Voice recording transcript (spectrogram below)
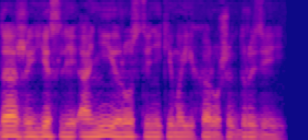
даже если они родственники моих хороших друзей.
